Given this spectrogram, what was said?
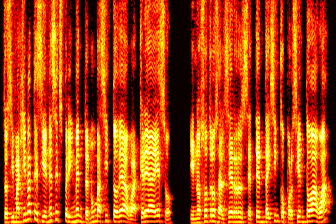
Entonces, imagínate si en ese experimento, en un vasito de agua, crea eso y nosotros al ser 75% agua,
